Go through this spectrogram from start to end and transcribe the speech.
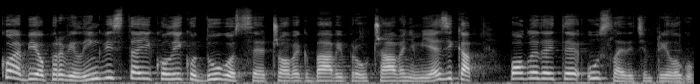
Ko je bio prvi lingvista i koliko dugo se čovek bavi proučavanjem jezika, pogledajte u sledećem prilogu.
